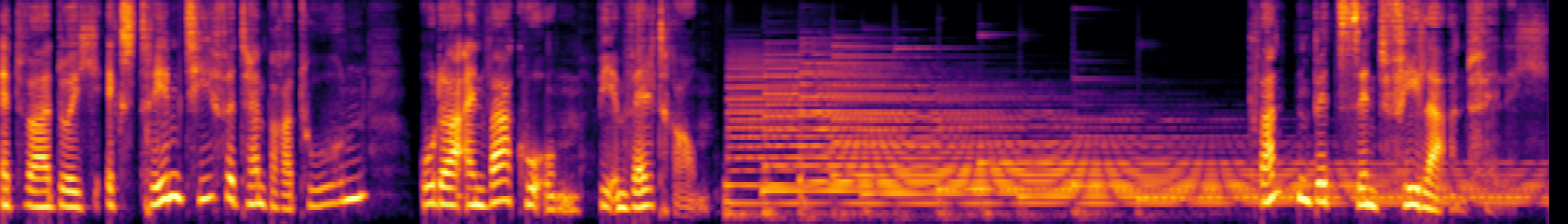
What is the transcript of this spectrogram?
etwa durch extrem tiefe Temperaturen oder ein Vakuum wie im Weltraum. Quantenbits sind fehleranfällig.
